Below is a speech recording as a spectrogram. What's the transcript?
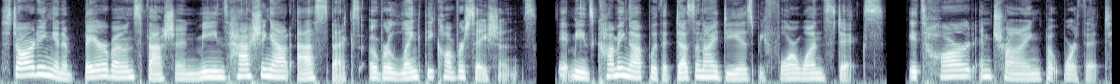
Starting in a bare bones fashion means hashing out aspects over lengthy conversations. It means coming up with a dozen ideas before one sticks. It's hard and trying, but worth it.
